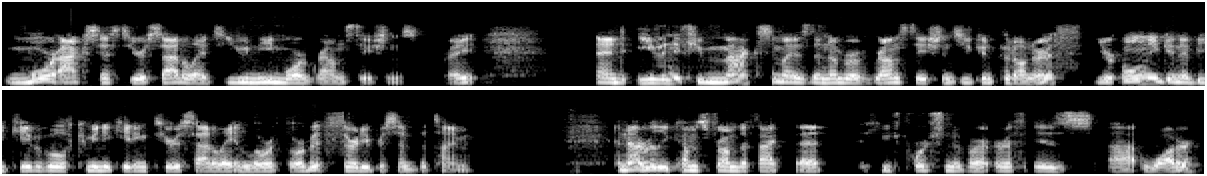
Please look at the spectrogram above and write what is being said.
more access to your satellites, you need more ground stations, right? And even if you maximize the number of ground stations you can put on Earth, you're only going to be capable of communicating to your satellite in low Earth orbit 30% of the time. And that really comes from the fact that a huge portion of our Earth is uh, water.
